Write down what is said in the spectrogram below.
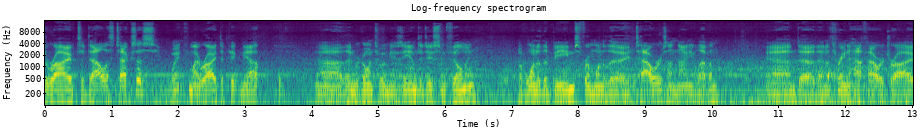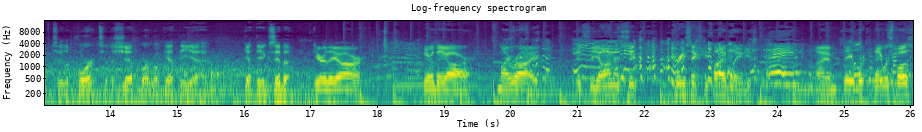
arrived to Dallas, Texas. Waiting for my ride to pick me up. Uh, then we're going to a museum to do some filming of one of the beams from one of the towers on 9/11, and uh, then a three and a half hour drive to the port to the ship where we'll get the uh, get the exhibit. Here they are. Here they are. It's my ride. It's the Honor 365 ladies. Hey. I am. They were. They were supposed.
